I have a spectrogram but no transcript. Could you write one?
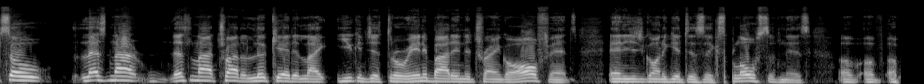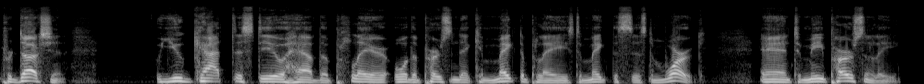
So let's not let's not try to look at it like you can just throw anybody in the triangle offense and you're just going to get this explosiveness of, of, of production you got to still have the player or the person that can make the plays to make the system work. And to me personally,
